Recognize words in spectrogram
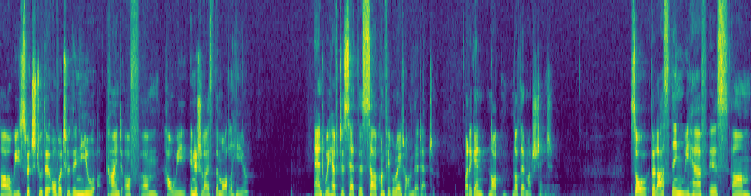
uh, we switched to the, over to the new kind of um, how we initialize the model here. And we have to set the cell configurator on the adapter. But again, not, not that much change. So the last thing we have is um,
